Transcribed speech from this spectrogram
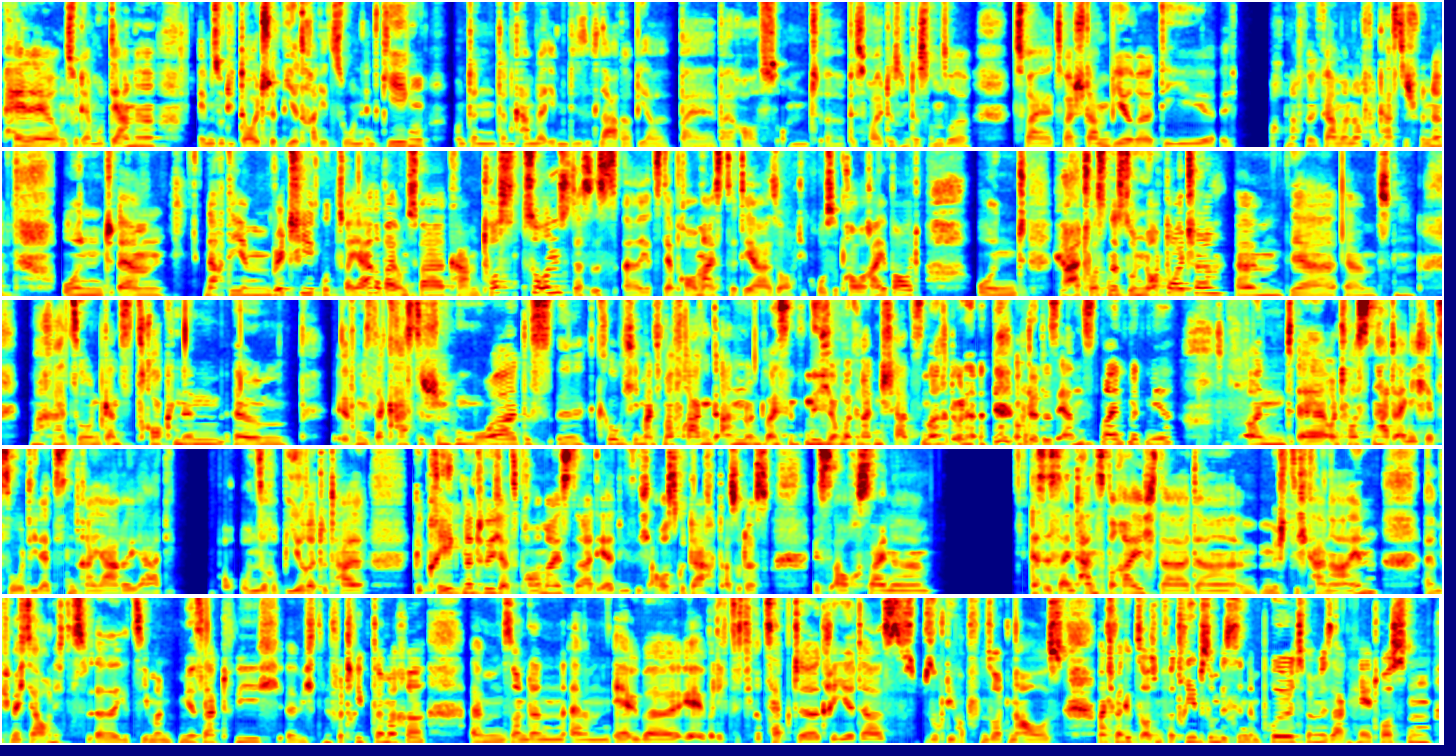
Pale und so der Moderne eben so die deutsche Biertradition entgegen. Und dann, dann kam da eben dieses Lagerbier bei, bei raus. Und äh, bis heute sind das unsere zwei, zwei Stammbiere, die ich auch nach fünf Jahren noch fantastisch finde. Und ähm, Nachdem Richie gut zwei Jahre bei uns war, kam Thorsten zu uns. Das ist äh, jetzt der Braumeister, der also auch die große Brauerei baut. Und ja, Thorsten ist so ein Norddeutscher, ähm, der ähm, so ein, macht halt so einen ganz trockenen, ähm, irgendwie sarkastischen Humor. Das äh, gucke ich ihn manchmal fragend an und weiß jetzt nicht, ob er gerade einen Scherz macht oder, oder das ernst meint mit mir. Und, äh, und Thorsten hat eigentlich jetzt so die letzten drei Jahre, ja, die unsere Biere total geprägt natürlich als Braumeister hat er die sich ausgedacht. Also das ist auch seine das ist sein Tanzbereich, da, da mischt sich keiner ein. Ähm, ich möchte ja auch nicht, dass äh, jetzt jemand mir sagt, wie ich, äh, wie ich den Vertrieb da mache, ähm, sondern ähm, er, über, er überlegt sich die Rezepte, kreiert das, sucht die Hopfensorten aus. Manchmal gibt es aus dem Vertrieb so ein bisschen Impuls, wenn wir sagen, hey Thorsten,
